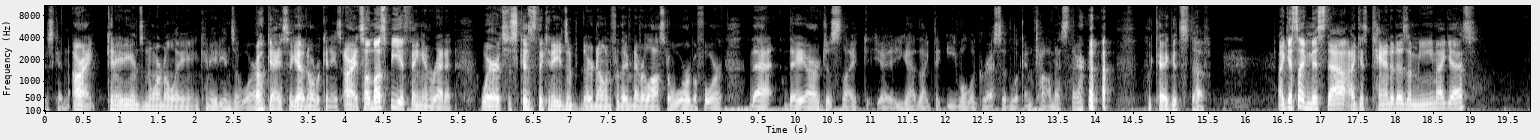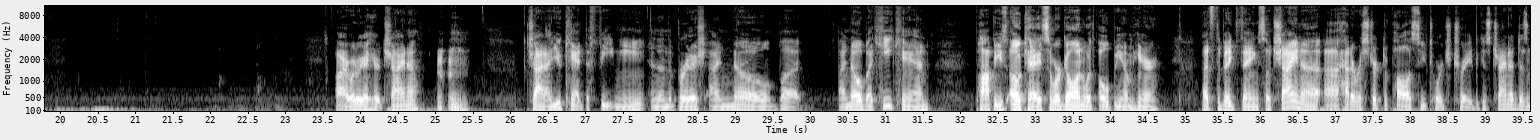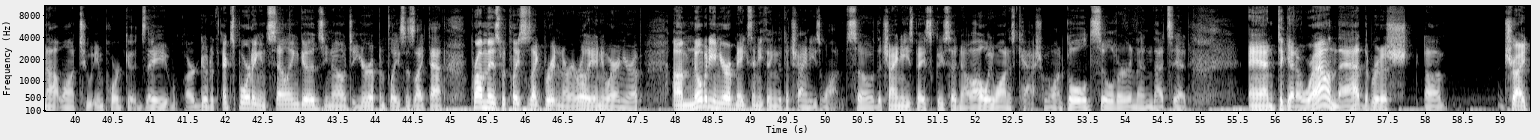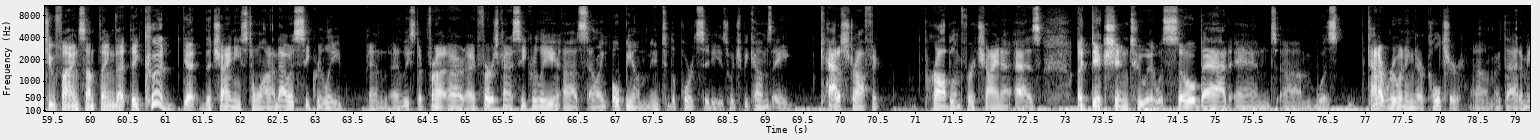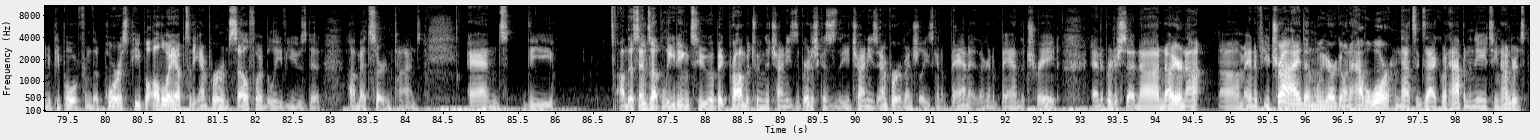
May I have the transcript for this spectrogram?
Just kidding. All right, Canadians normally and Canadians at war. Okay, so yeah, normal Canadians. All right, so it must be a thing in Reddit where it's just because the Canadians they're known for they've never lost a war before that they are just like yeah, you got like the evil, aggressive looking Thomas there. okay, good stuff. I guess I missed that. I guess Canada's a meme. I guess. All right, what do we got here? China. China, you can't defeat me. And then the British, I know, but I know, but he can. Poppies. Okay, so we're going with opium here. That's the big thing. So China uh, had a restrictive policy towards trade because China does not want to import goods. They are good with exporting and selling goods, you know, to Europe and places like that. Problem is with places like Britain or really anywhere in Europe, um, nobody in Europe makes anything that the Chinese want. So the Chinese basically said, no, all we want is cash. We want gold, silver, and then that's it. And to get around that, the British um, tried to find something that they could get the Chinese to want, and that was secretly and at least at front, or at first, kind of secretly uh, selling opium into the port cities, which becomes a catastrophic problem for China as addiction to it was so bad and um, was kind of ruining their culture um, with that. I mean, people from the poorest people all the way up to the emperor himself, who I believe used it um, at certain times, and the um, this ends up leading to a big problem between the Chinese and the British because the Chinese emperor eventually is going to ban it. They're going to ban the trade. And the British said, nah, no, you're not. Um, and if you try, then we are going to have a war. And that's exactly what happened in the 1800s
